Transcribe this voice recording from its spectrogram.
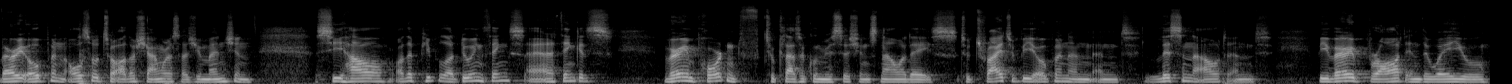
very open, also to other genres, as you mentioned see how other people are doing things. And I think it's very important to classical musicians nowadays to try to be open and, and listen out and be very broad in the way you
